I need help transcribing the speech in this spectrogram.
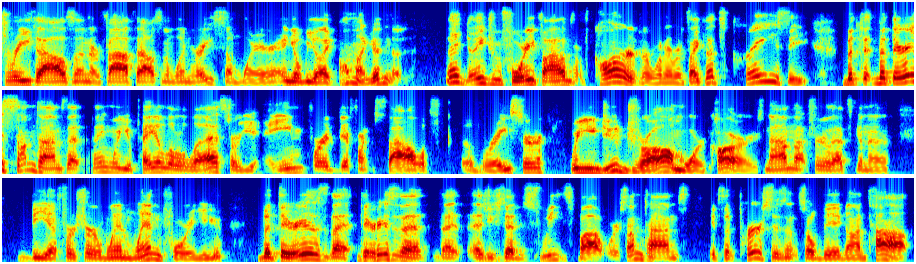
three thousand or five thousand win race somewhere, and you'll be like, oh my goodness. They, they drew 45 cars or whatever. It's like that's crazy. But th- but there is sometimes that thing where you pay a little less or you aim for a different style of, of racer where you do draw more cars. Now, I'm not sure that's going to be a for sure win-win for you, but there is that there is that that as you said sweet spot where sometimes if the purse isn't so big on top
